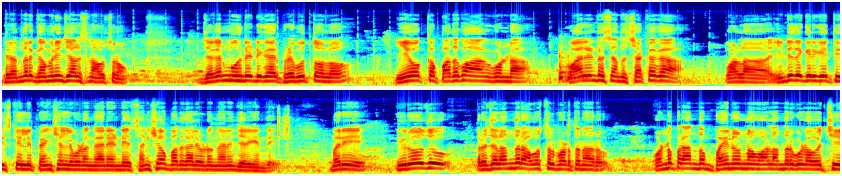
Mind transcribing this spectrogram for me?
మీరందరూ గమనించాల్సిన అవసరం. జగన్మోహన్ రెడ్డి గారి ప్రభుత్వంలో ఏ ఒక్క పథకం ఆగకుండా వాలంటీర్స్ అంత చక్కగా వాళ్ళ ఇంటి దగ్గరికి తీసుకెళ్ళి పెన్షన్లు ఇవ్వడం కానివ్వండి సంక్షేమ పథకాలు ఇవ్వడం కానీ జరిగింది. మరి ఈరోజు ప్రజలందరూ అవస్థలు పడుతున్నారు. కొండ ప్రాంతం పైన ఉన్న వాళ్ళందరూ కూడా వచ్చి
